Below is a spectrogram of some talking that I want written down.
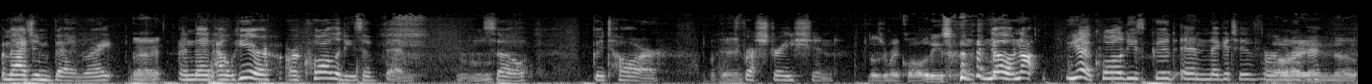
Imagine Ben, right? All right. And then out here are qualities of Ben. Mm-hmm. So, guitar, Okay. frustration. Those are my qualities. no, not yeah, qualities good and negative or oh, I whatever. didn't know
